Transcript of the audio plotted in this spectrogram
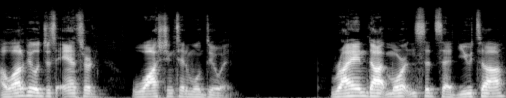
A lot of people just answered Washington will do it. Ryan Dot Mortensen said Utah.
